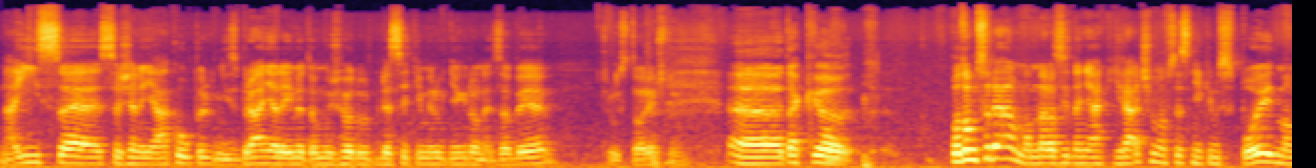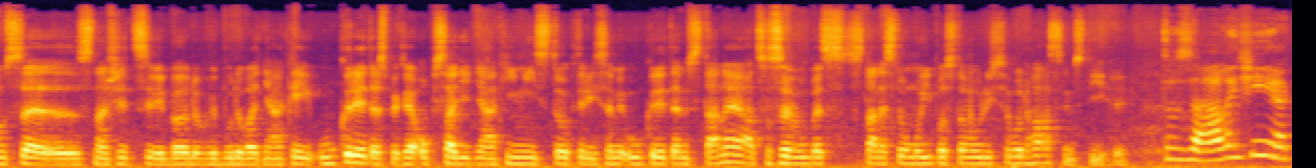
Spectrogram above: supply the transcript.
nají se, sežene nějakou první zbraň a dejme tomu, že ho do 10 minut někdo nezabije. True story. Uh, tak uh, potom co dál? Mám narazit na nějaký hráče, mám se s někým spojit, mám se eh, snažit si vybu- vybudovat nějaký úkryt, respektive obsadit nějaký místo, který se mi úkrytem stane a co se vůbec stane s tou mojí postavou, když se odhlásím z té hry. To záleží, jak,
